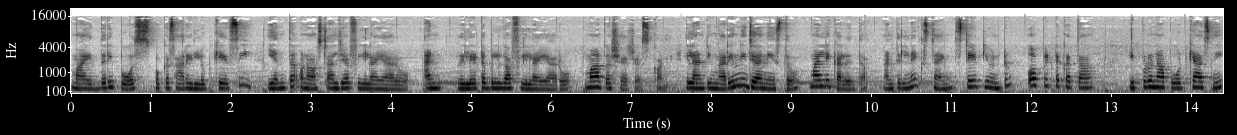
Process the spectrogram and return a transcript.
మా ఇద్దరి పోస్ట్ ఒకసారి లుక్ వేసి ఎంత నాస్టాలజియా ఫీల్ అయ్యారో అండ్ రిలేటబుల్గా ఫీల్ అయ్యారో మాతో షేర్ చేసుకోండి. ఇలాంటి మరిన్ని జర్నీస్తో మళ్ళీ కలుద్దాం. అంటిల్ నెక్స్ట్ టైం స్టేట్ యూన్ టు ఓ పిట్ట కథ. ఇప్పుడు నా పోడ్కాస్ట్ని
